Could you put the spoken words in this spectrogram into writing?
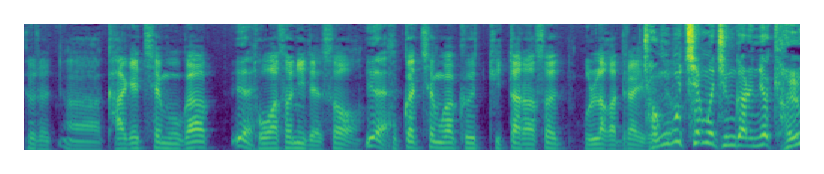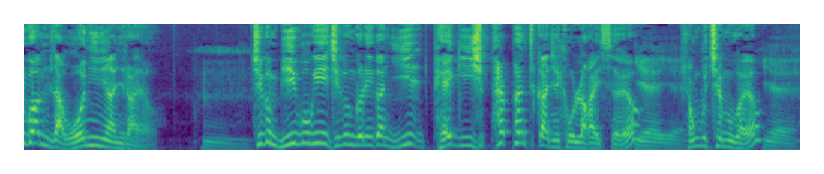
그렇. 어, 가계 채무가 예. 도화선이 돼서 예. 국가 채무가 그 뒤따라서 올라가더라. 이거죠. 정부 채무 증가는요 결과입니다. 원인이 아니라요. 음. 지금 미국이 지금 그러니까 128%까지 이렇게 올라가 있어요. 예, 예. 정부 채무가요. 예.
